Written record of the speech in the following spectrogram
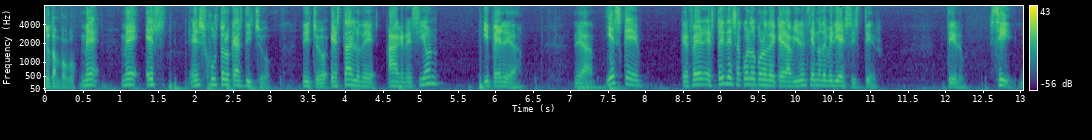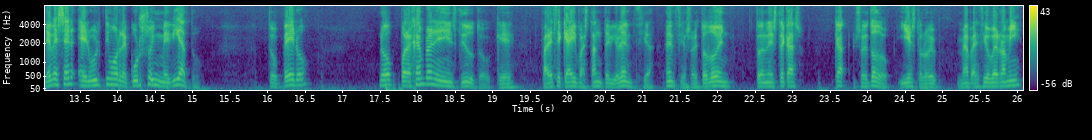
Yo tampoco. Me, me, es, es justo lo que has dicho. Dicho, está lo de agresión y pelea. Ya. Y es que, que Fer, estoy de desacuerdo con lo de que la violencia no debería existir. Decir, sí, debe ser el último recurso inmediato. To- Pero, no, por ejemplo en el instituto, que parece que hay bastante violencia, violencia, sobre todo en, todo en este caso, ca- sobre todo, y esto lo he- me ha parecido verlo a mí,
